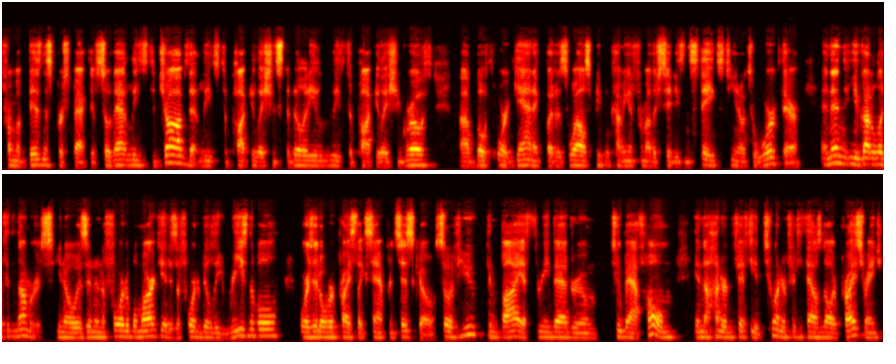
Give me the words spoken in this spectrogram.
from a business perspective. So that leads to jobs, that leads to population stability, leads to population growth, uh, both organic, but as well as people coming in from other cities and states, you know, to work there. And then you've got to look at the numbers. You know, is it an affordable market? Is affordability reasonable, or is it overpriced like San Francisco? So if you can buy a three-bedroom, two-bath home in the 150 to 250 thousand dollar price range,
